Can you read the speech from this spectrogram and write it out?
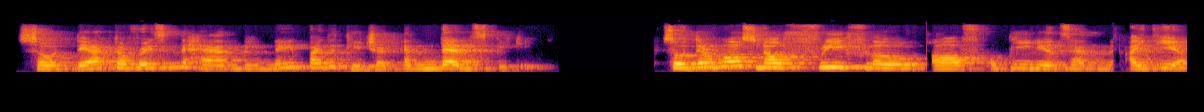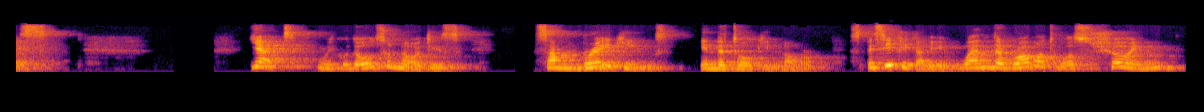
So the act of raising the hand, being named by the teacher, and then speaking. So there was no free flow of opinions and ideas. Yet we could also notice some breakings in the talking norm. Specifically, when the robot was showing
